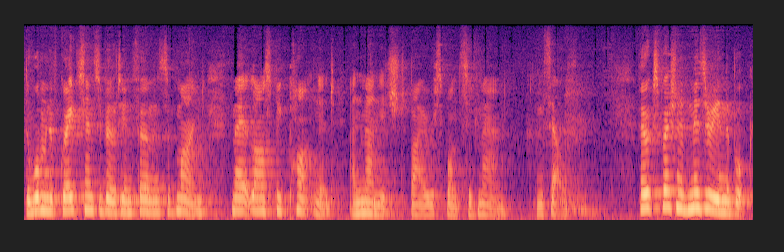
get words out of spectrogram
the woman of great sensibility and firmness of mind may at last be partnered and managed by a responsive man himself. Her expression of misery in the book,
